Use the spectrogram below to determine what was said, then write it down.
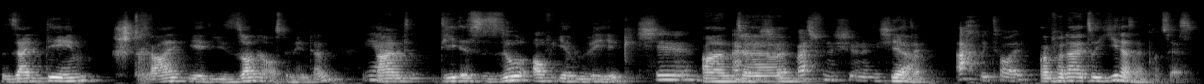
Seitdem strahlt ihr die Sonne aus dem Hintern. Ja. Und die ist so auf ihrem Weg. Schön. Und, Ach, äh. Was für eine schöne Geschichte. ja. Ach, wie toll. und von daher hat so jeder seinen Prozess.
